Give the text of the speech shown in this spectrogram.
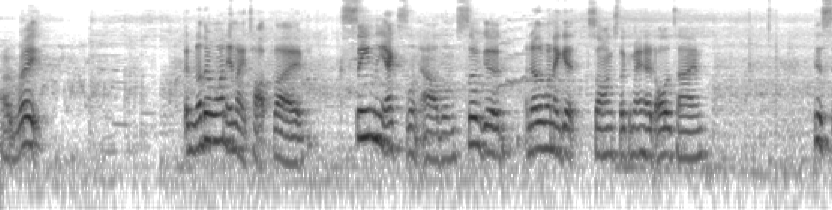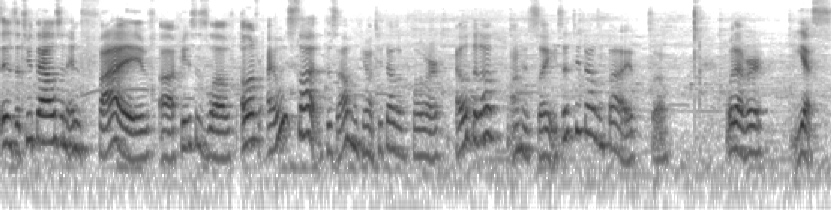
Alright. Another one in my top 5. Insanely excellent album, so good. Another one I get songs stuck in my head all the time. This is a 2005 uh, Foetus's Love. I always thought this album came out 2004. I looked it up on his site. He said 2005, so whatever. Yes,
